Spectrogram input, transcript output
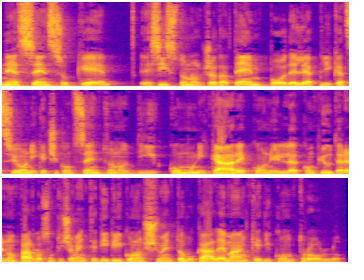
nel senso che esistono già da tempo delle applicazioni che ci consentono di comunicare con il computer e non parlo semplicemente di riconoscimento vocale ma anche di controllo.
